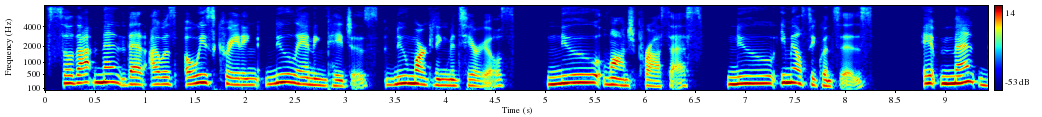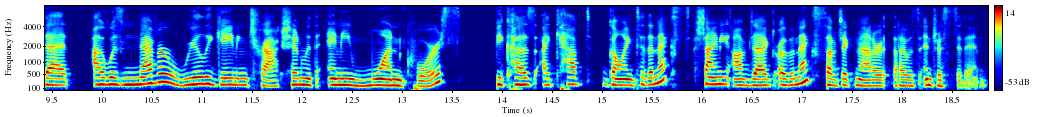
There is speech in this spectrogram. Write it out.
So that meant that I was always creating new landing pages, new marketing materials, new launch process, new email sequences. It meant that I was never really gaining traction with any one course because I kept going to the next shiny object or the next subject matter that I was interested in.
